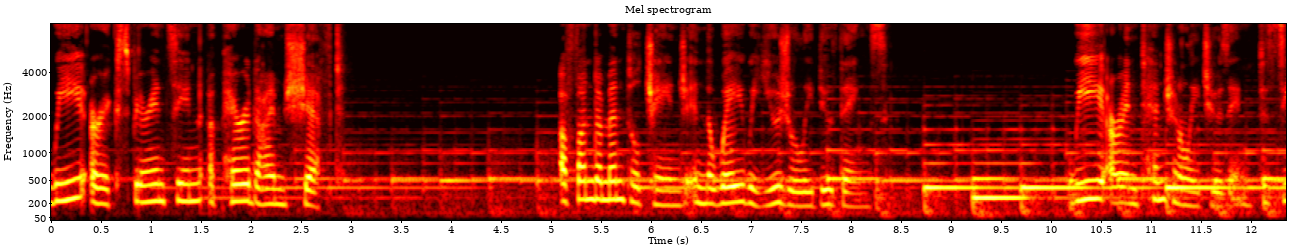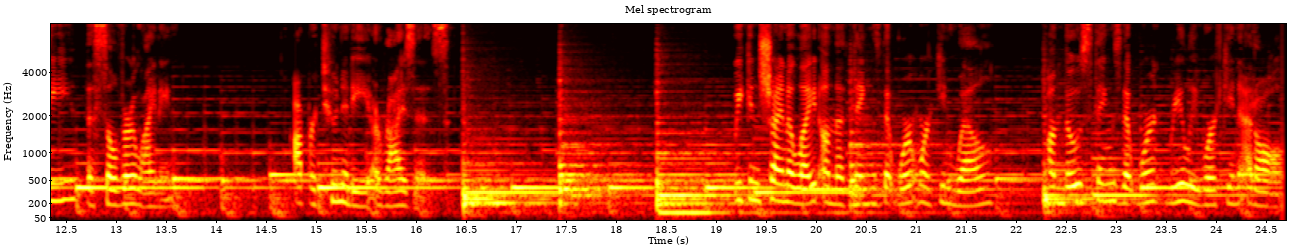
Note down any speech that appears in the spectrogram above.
We are experiencing a paradigm shift, a fundamental change in the way we usually do things. We are intentionally choosing to see the silver lining. Opportunity arises. We can shine a light on the things that weren't working well, on those things that weren't really working at all.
